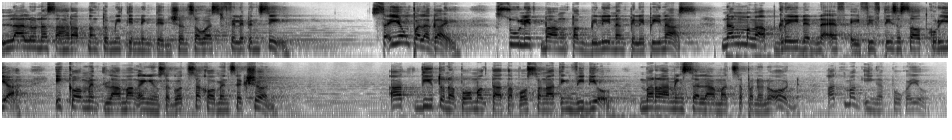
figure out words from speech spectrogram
lalo na sa harap ng tumitinding tensyon sa West Philippine Sea. Sa iyong palagay, sulit ba ang pagbili ng Pilipinas ng mga upgraded na FA-50 sa South Korea? I-comment lamang ang iyong sagot sa comment section. At dito na po magtatapos ang ating video. Maraming salamat sa panonood at mag-ingat po kayo.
